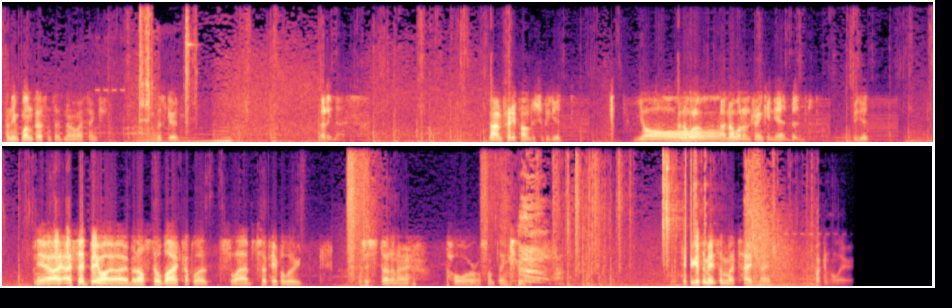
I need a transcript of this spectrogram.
Only one person said no, I think. That's good. Very nice. No, I'm pretty pumped. It should be good. Yo. I don't know what I'm, I don't know what I'm drinking yet, but it'll be good. Yeah, I, I said BYO, but I'll still buy a couple of slabs for people who just, I don't know, poor or something. you get to meet some of my taste mates.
